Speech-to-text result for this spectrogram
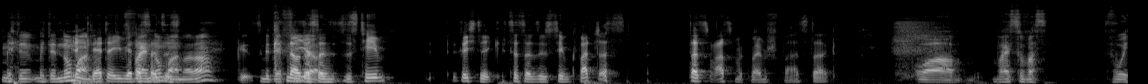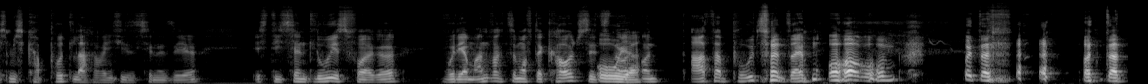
mit den, mit den Nummern. Erklärt er ihm ja, Zwei dass er Nummern, das- oder? Mit der genau, vier. dass sein System. Richtig, dass sein System Quatsch ist. Das war's mit meinem Spaßtag. Oh, weißt du was, wo ich mich kaputt lache, wenn ich diese Szene sehe, ist die St. Louis-Folge, wo die am Anfang zum auf der Couch sitzen Oh, ja. und Arthur pult so in seinem Ohr rum und dann, und dann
